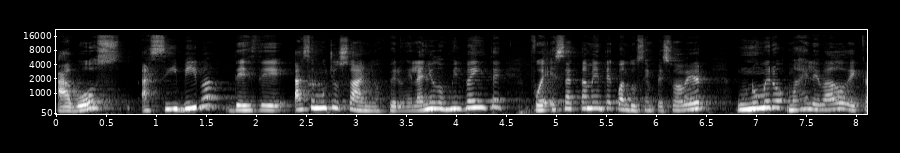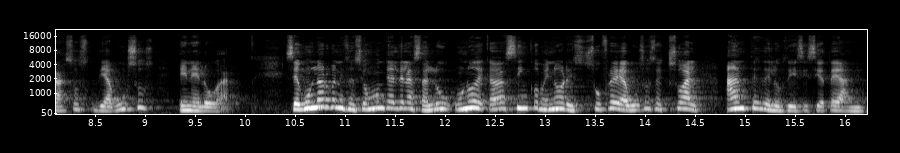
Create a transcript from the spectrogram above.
a voz así viva desde hace muchos años, pero en el año 2020 fue exactamente cuando se empezó a ver un número más elevado de casos de abusos en el hogar. Según la Organización Mundial de la Salud, uno de cada cinco menores sufre de abuso sexual antes de los 17 años.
